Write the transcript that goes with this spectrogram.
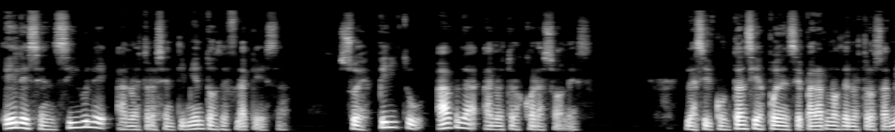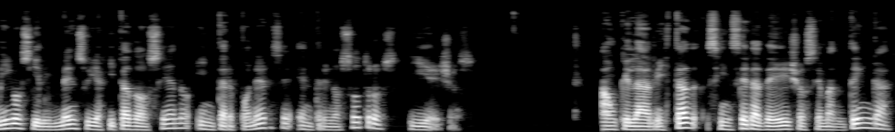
Él es sensible a nuestros sentimientos de flaqueza. Su espíritu habla a nuestros corazones. Las circunstancias pueden separarnos de nuestros amigos y el inmenso y agitado océano interponerse entre nosotros y ellos. Aunque la amistad sincera de ellos se mantenga,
